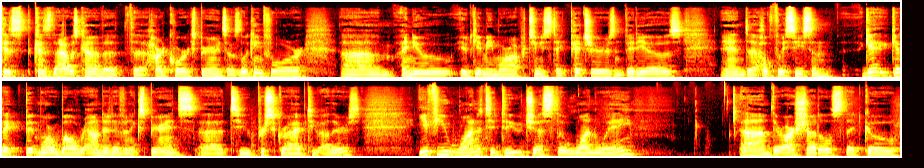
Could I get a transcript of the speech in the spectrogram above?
because because that was kind of the the hardcore experience I was looking for. Um, I knew it would give me more opportunities to take pictures and videos, and uh, hopefully see some get get a bit more well rounded of an experience uh, to prescribe to others. If you wanted to do just the one way, um, there are shuttles that go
